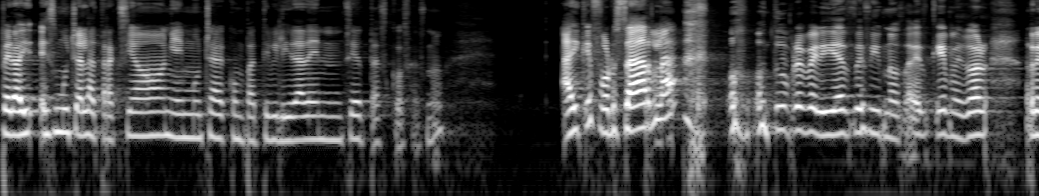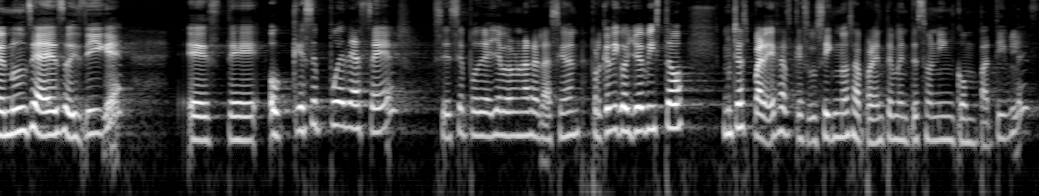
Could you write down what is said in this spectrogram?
pero es mucha la atracción y hay mucha compatibilidad en ciertas cosas, ¿no? ¿Hay que forzarla? ¿O, tú preferirías decir, no, sabes qué, mejor renuncia a eso y sigue? Este, ¿O qué se puede hacer? Si se podría llevar una relación. Porque digo, yo he visto muchas parejas que sus signos aparentemente son incompatibles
